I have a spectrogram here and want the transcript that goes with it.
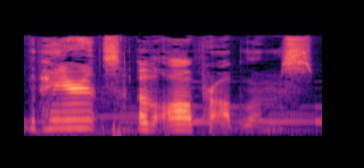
The parents of all problems.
